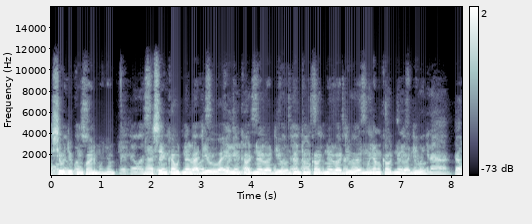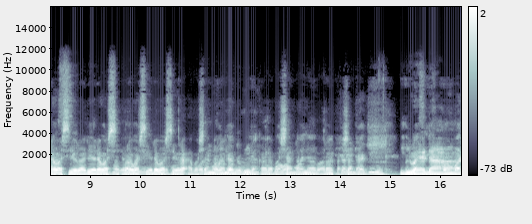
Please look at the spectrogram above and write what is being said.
ɛhyɛ wo din konkwan ne monyam na ase nka wo din awurade o ayɛyi nka wo din awurade o ntontom ka wo din awurade o animonyam ka wo din awurade o yɛdawase awurade yɛdawase yɛdawase yɛdawase ra abasanda ramba bobe dakara abasanda ramba baraka asanda yi wa yɛ daa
